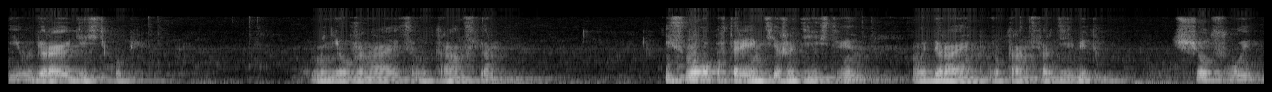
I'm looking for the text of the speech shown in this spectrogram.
И выбираю 10 копий. Мне уже нравится вот трансфер. И снова повторяем те же действия. Выбираем вот трансфер дебет. Счет свой.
